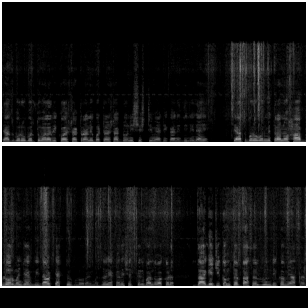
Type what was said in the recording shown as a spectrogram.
त्याचबरोबर तुम्हाला रिकॉर्ड स्टार्टर आणि बटन स्टार्ट दोन्ही सिस्टीम या ठिकाणी दिलेली आहे. त्याचबरोबर मित्रांनो हा ब्लोअर म्हणजे विदाउट ट्रॅक्टर ब्लोअर आहे. मग जर एखाद्या शेतकरी बांधवाकडं जागेची कमतरता असेल रुंदी कमी असेल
